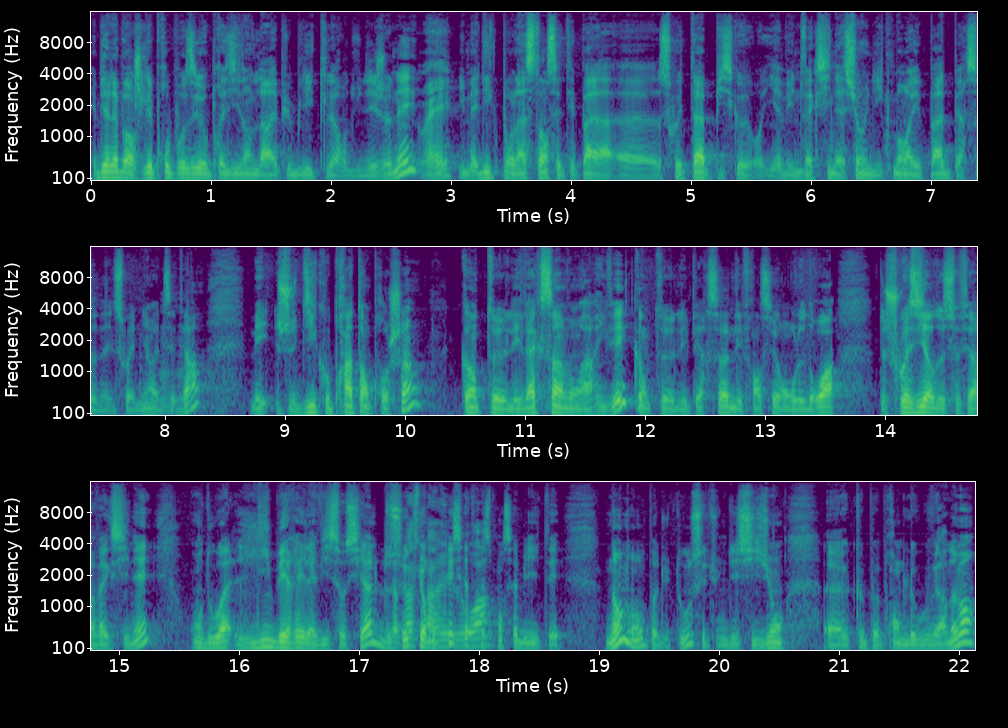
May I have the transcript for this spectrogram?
Eh bien d'abord, je l'ai proposé au président de la République lors du déjeuner. Oui. Il m'a dit que pour l'instant, ce n'était pas euh, souhaitable puisqu'il y avait une vaccination uniquement EHPAD, personnel soignant, etc. Mais je dis qu'au printemps prochain, quand euh, les vaccins vont arriver, quand euh, les personnes, les Français auront le droit de choisir de se faire vacciner, on doit libérer la vie sociale de Ça ceux qui auront par pris cette loi responsabilité. Non, non, pas du tout. C'est une décision euh, que peut prendre le gouvernement.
